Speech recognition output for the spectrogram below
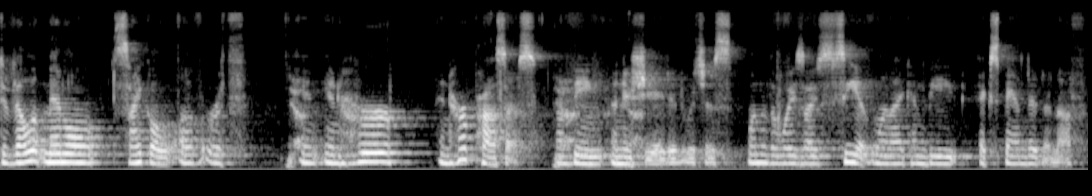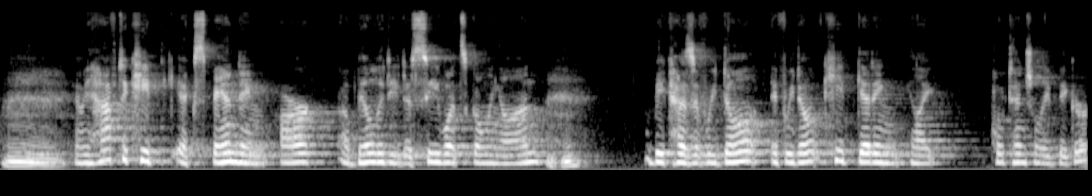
developmental cycle of Earth Yeah. in, in her in her process of being initiated, which is one of the ways I see it when I can be expanded enough. Mm. And we have to keep expanding our ability to see what's going on Mm-hmm. because if we don't if we don't keep getting like potentially bigger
